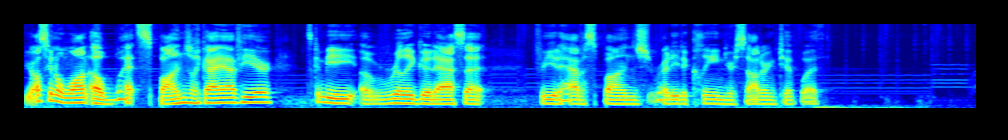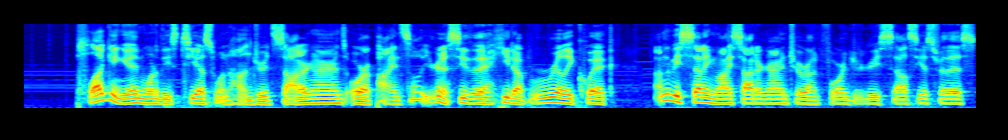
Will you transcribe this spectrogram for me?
You're also going to want a wet sponge like I have here. It's going to be a really good asset for you to have a sponge ready to clean your soldering tip with. Plugging in one of these TS100 soldering irons or a Pinecil, you're going to see that they heat up really quick. I'm going to be setting my soldering iron to around 400 degrees Celsius for this.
